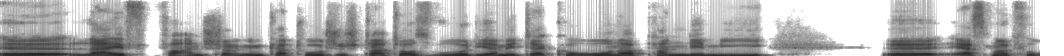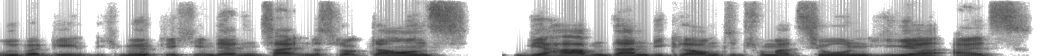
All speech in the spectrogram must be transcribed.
äh, Live-Veranstaltung im katholischen Stadthaus wurde ja mit der Corona-Pandemie äh, erstmal vorübergehend nicht möglich in den Zeiten des Lockdowns. Wir haben dann die Glaubensinformationen hier als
